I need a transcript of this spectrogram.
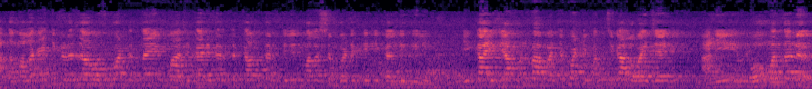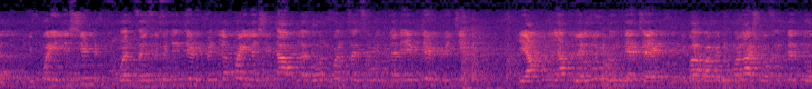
आता मला काही तिकडे जावंच वाटत नाही. माझे कार्यकर्ते काम करतील शंभर टक्के निकाल दिली ही काळजी आपण बाबांच्या पाठीमागची घालवायची आहे आणि बहुमतानं ही पहिली सीट पंचायत समिती जेडपीतल्या पहिल्या सीट आपल्या दोन पंचायत समिती आणि एक जेडपीची ही आपण आपल्याला निवडून द्यायची आहे. की बाबा मी तुम्हाला आश्वासन देतो.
